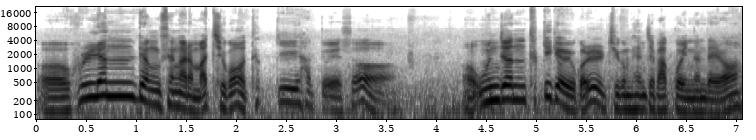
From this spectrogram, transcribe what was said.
어, 훈련병 생활을 마치고 특기 학교에서 어, 운전 특기 교육을 지금 현재 받고 있는데요.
